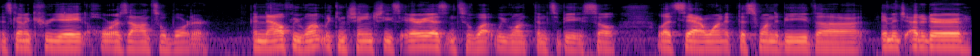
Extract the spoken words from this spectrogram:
it's going to create horizontal border. And now if we want, we can change these areas into what we want them to be. So let's say I wanted this one to be the image editor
